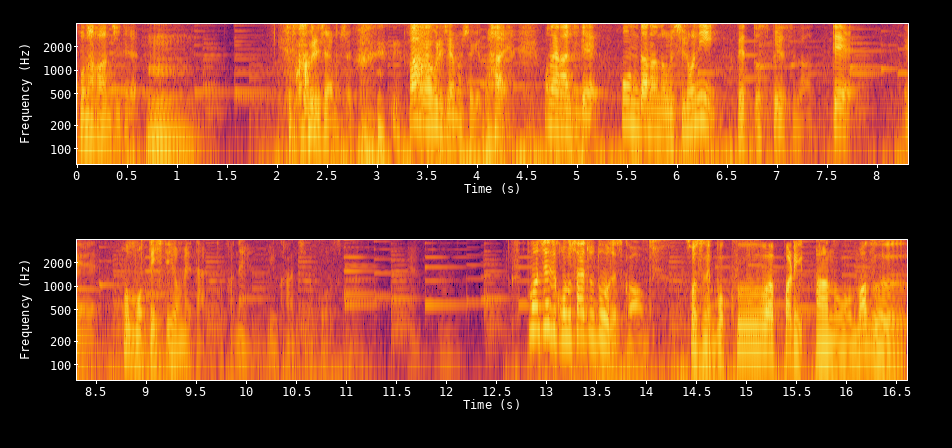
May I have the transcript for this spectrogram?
こんな感じで。うん。ちょっと隠れちゃいましたけど。あ、隠れちゃいましたけど。はい。こんな感じで、本棚の後ろにベッドスペースがあって、えー本持ってきて読めたりとかね、いう感じの構造になってますね。小松先生、このサイトどうですか？そうですね、僕はやっぱり、あの、まず、ま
